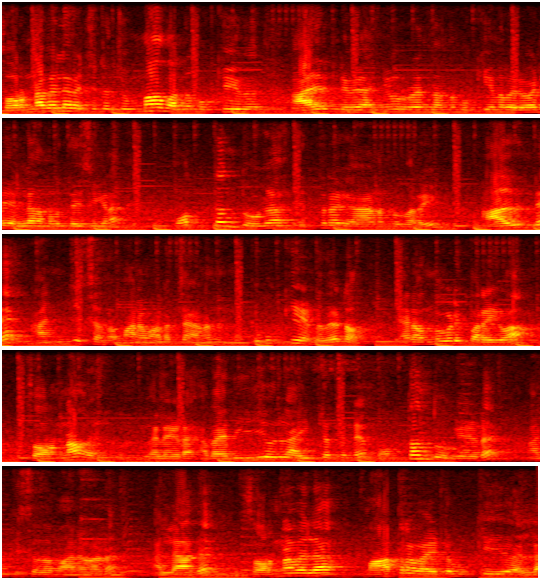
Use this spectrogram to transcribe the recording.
സ്വർണവില വെച്ചിട്ട് ചുമ്മാ വന്ന് ബുക്ക് ചെയ്ത് ആയിരം രൂപ അഞ്ഞൂറ് രൂപ തന്ന് ബുക്ക് ചെയ്യുന്ന പരിപാടിയല്ല നമ്മൾ ഉദ്ദേശിക്കുന്നത് മൊത്തം തുക എത്ര കാണുമെന്ന് പറയും. അതിന്റെ അഞ്ച് ശതമാനം അടച്ചാണ് നിങ്ങൾക്ക് ബുക്ക് ചെയ്യേണ്ടത് കേട്ടോ. ഞാൻ ഒന്നുകൂടി പറയുക സ്വർണ വിലയുടെ അതായത് ഈ ഒരു ഐറ്റത്തിന്റെ മൊത്തം തുകയുടെ അഞ്ച് ശതമാനമാണ്. അല്ലാതെ സ്വർണവില മാത്രമായിട്ട് ബുക്ക് ചെയ്യുകയല്ല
